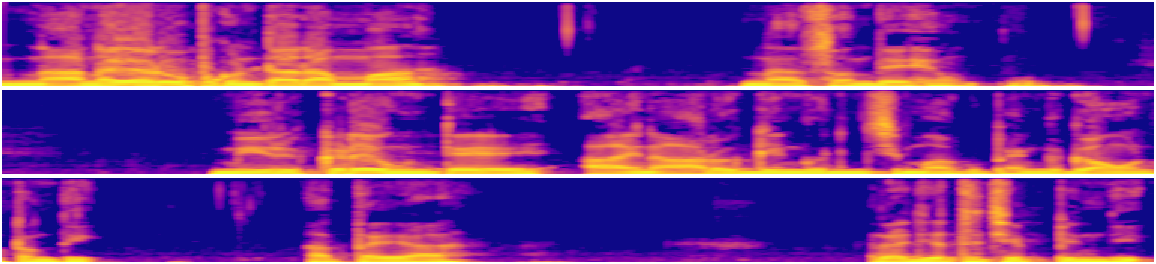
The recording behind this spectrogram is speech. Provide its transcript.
నాన్నగారు ఒప్పుకుంటారా అమ్మా? నా సందేహం. మీరు ఇక్కడే ఉంటే ఆయన ఆరోగ్యం గురించి మాకు బెంగగా ఉంటుంది. అత్తయ్య రజత చెప్పింది.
